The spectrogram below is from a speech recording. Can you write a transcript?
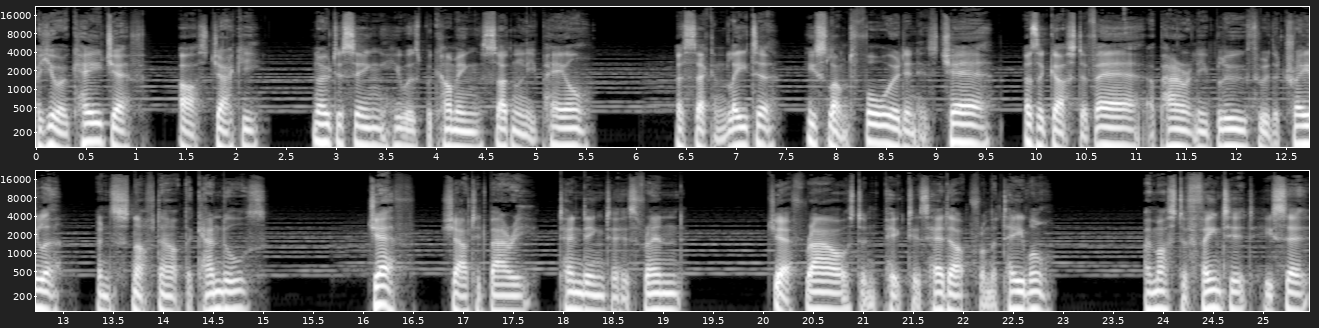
Are you okay, Jeff? asked Jackie, noticing he was becoming suddenly pale. A second later, he slumped forward in his chair as a gust of air apparently blew through the trailer and snuffed out the candles. Jeff! shouted Barry, tending to his friend. Jeff roused and picked his head up from the table. I must have fainted, he said,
